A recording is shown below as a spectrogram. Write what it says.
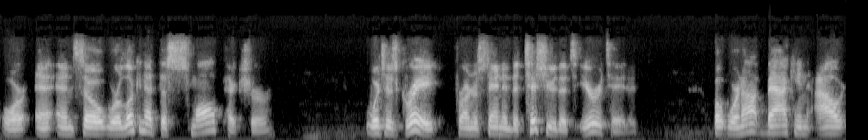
Or and, and so we're looking at the small picture which is great for understanding the tissue that's irritated, but we're not backing out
